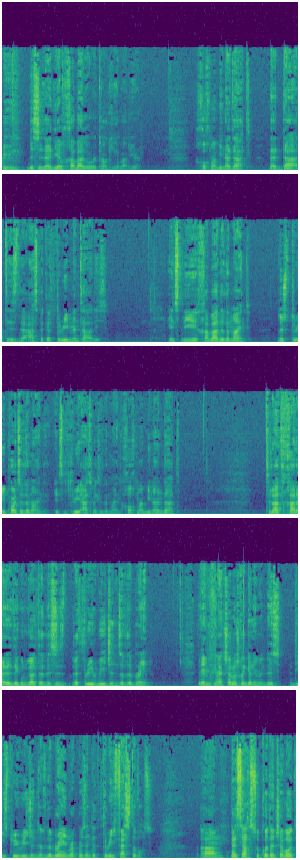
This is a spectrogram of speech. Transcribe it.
this is the idea of Chabad, what we're talking about here. Chokhmah bin Adat. That dat is the aspect of three mentalities. It's the Chabad of the mind. There's three parts of the mind. It's the three aspects of the mind. Chokhmah bin Adat. Tilat Chalale de Gulgalta. This is the three regions of the brain. And this, these three regions of the brain represent the three festivals. Um, Pesach, Sukkot, and Shavuot,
